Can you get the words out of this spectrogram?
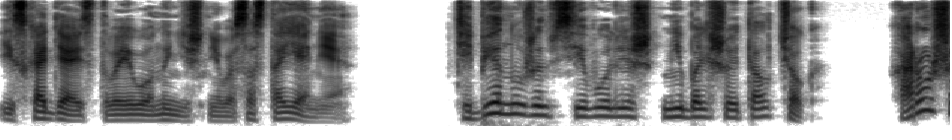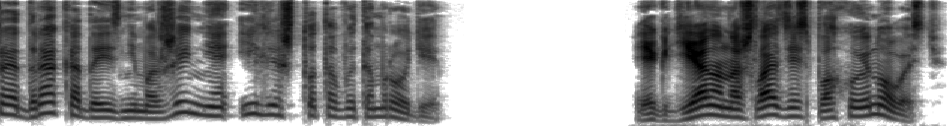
исходя из твоего нынешнего состояния, тебе нужен всего лишь небольшой толчок. Хорошая драка до изнеможения или что-то в этом роде. И где она нашла здесь плохую новость?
